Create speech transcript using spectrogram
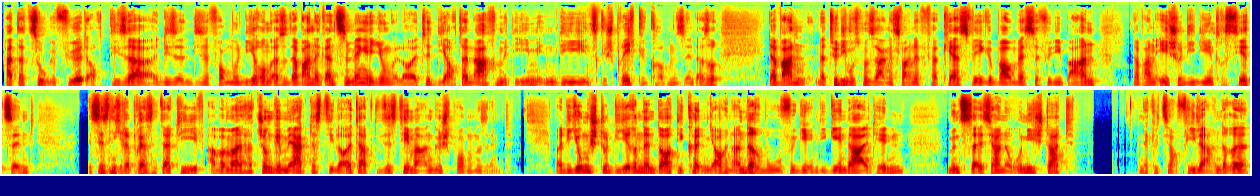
hat dazu geführt, auch dieser, diese, diese Formulierung, also da waren eine ganze Menge junge Leute, die auch danach mit ihm in die, ins Gespräch gekommen sind. Also da waren, natürlich muss man sagen, es war eine Verkehrswegebaumesse für die Bahn, da waren eh schon die, die interessiert sind. Es ist nicht repräsentativ, aber man hat schon gemerkt, dass die Leute auf dieses Thema angesprungen sind. Weil die jungen Studierenden dort, die könnten ja auch in andere Berufe gehen. Die gehen da halt hin. Münster ist ja eine Unistadt da gibt es ja auch viele andere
